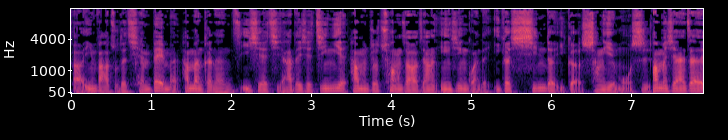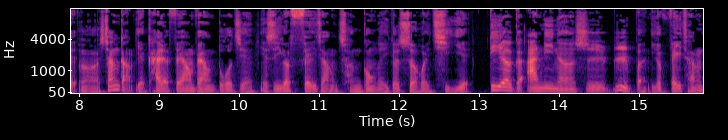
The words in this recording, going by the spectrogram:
呃银法族的前辈们，他们可能一些其他的一些经验，他们就创造这样银杏馆的一个新的一个商业模式。他们现在在呃香港也开了非常非常多间，也是一个非常成功的一个社会企业。第二个案例呢，是日本一个非常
